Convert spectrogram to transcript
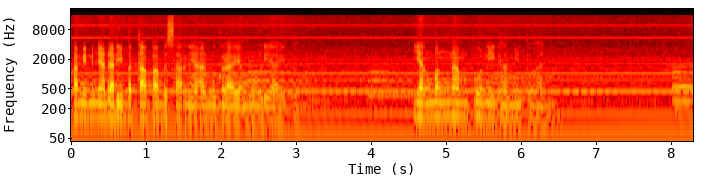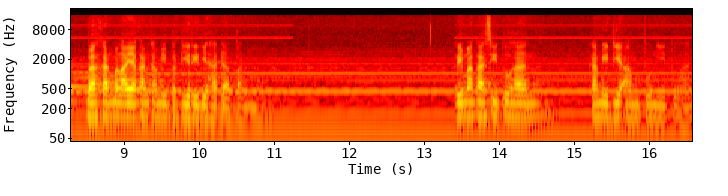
kami menyadari betapa besarnya anugerah yang mulia itu. Yang mengampuni kami Tuhan. Bahkan melayakan kami berdiri di hadapan-Mu. Terima kasih Tuhan, kami diampuni Tuhan.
